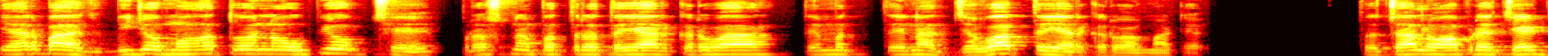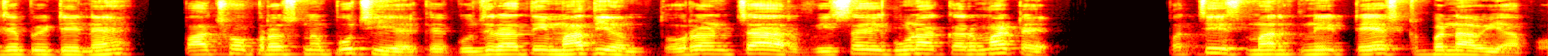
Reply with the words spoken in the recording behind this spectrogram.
ત્યારબાદ બીજો મહત્વનો ઉપયોગ છે પ્રશ્નપત્ર તૈયાર કરવા તેમજ તેના જવાબ તૈયાર કરવા માટે. તો ચાલો આપણે ચેટ જીપીટીને પાછો પ્રશ્ન પૂછીએ કે ગુજરાતી માધ્યમ ધોરણ ચાર વિષય ગુણાકાર માટે પચીસ માર્કની ટેસ્ટ બનાવી આપો.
